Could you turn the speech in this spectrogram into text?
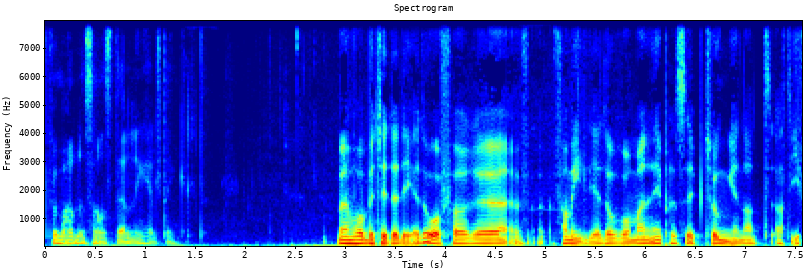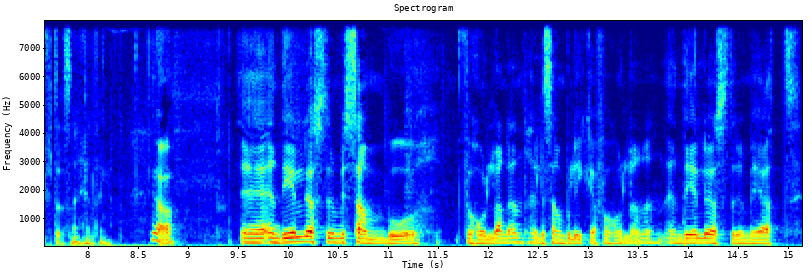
för mannens anställning helt enkelt. Men vad betyder det då för eh, familjer? Då var man i princip tvungen att, att gifta sig helt enkelt? Ja. Eh, en del löste det med förhållanden eller sambolika förhållanden. En del löste det med att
